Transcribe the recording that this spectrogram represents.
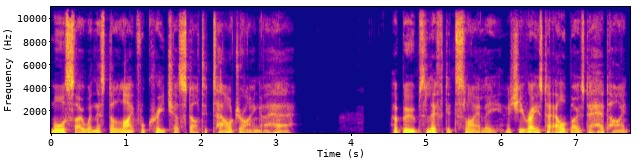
more so when this delightful creature started towel drying her hair. Her boobs lifted slightly as she raised her elbows to head height,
